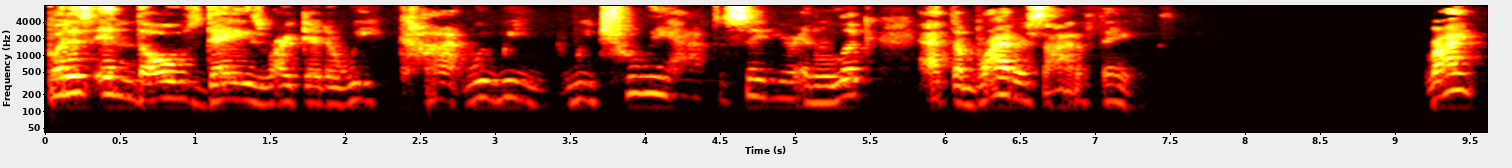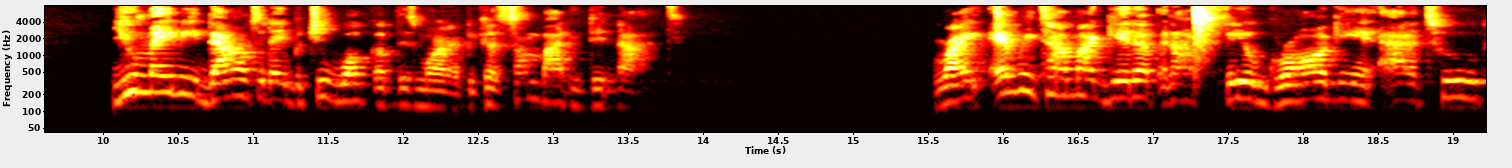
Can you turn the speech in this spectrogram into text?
but it's in those days right there that we can't, we, we, we truly have to sit here and look at the brighter side of things. Right? You may be down today, but you woke up this morning because somebody did not right? Every time I get up and I feel groggy and attitude,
